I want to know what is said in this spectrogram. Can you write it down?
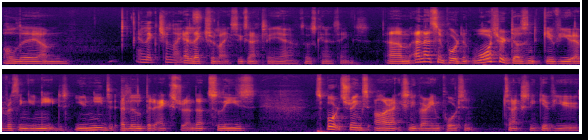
all the um, electrolytes. electrolytes. Exactly. Yeah, those kind of things. Um, and that's important. Water doesn't give you everything you need. You need a little bit extra, and that so these sports drinks are actually very important to actually give you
